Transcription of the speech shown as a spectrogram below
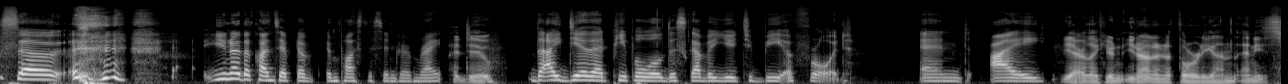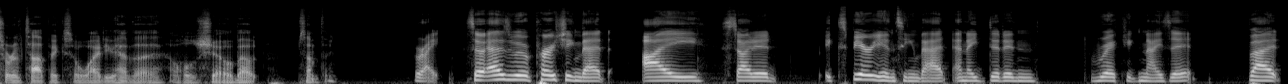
so you know the concept of imposter syndrome right I do. the idea that people will discover you to be a fraud and i Yeah, or like you're you're not an authority on any sort of topic, so why do you have a, a whole show about something? Right. So as we were approaching that, I started experiencing that and I didn't recognize it. But,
